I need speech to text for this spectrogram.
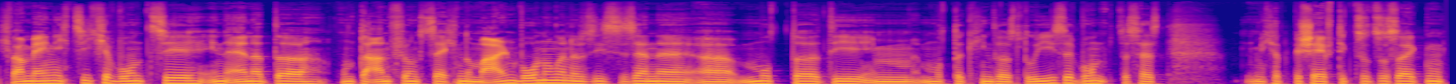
Ich war mir eigentlich nicht sicher, wohnt sie in einer der unter Anführungszeichen normalen Wohnungen. Also ist es eine äh, Mutter, die im Mutter-Kindhaus Luise wohnt. Das heißt, mich hat beschäftigt sozusagen,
